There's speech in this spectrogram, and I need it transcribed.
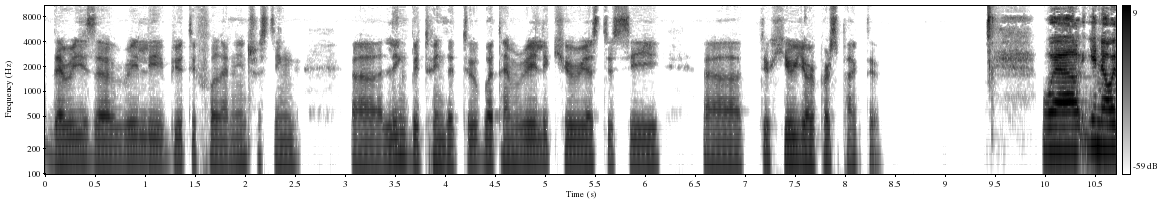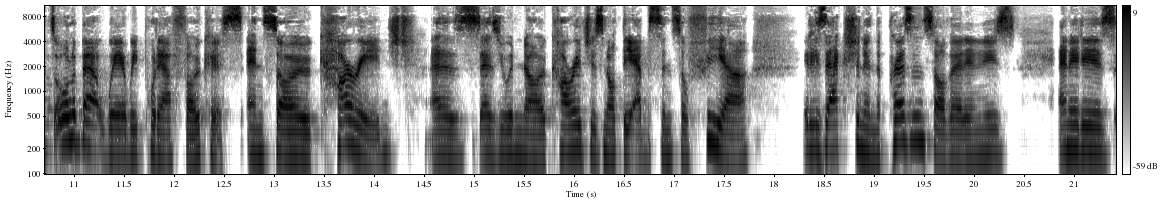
there is a really beautiful and interesting uh, link between the two, but I'm really curious to see, uh, to hear your perspective. Well, you know, it's all about where we put our focus. And so courage, as as you would know, courage is not the absence of fear. It is action in the presence of it and it is and it is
